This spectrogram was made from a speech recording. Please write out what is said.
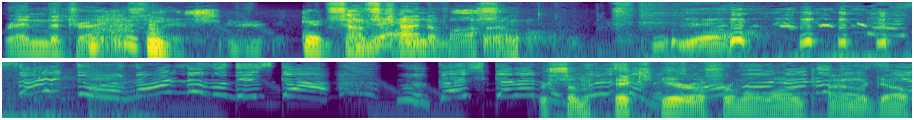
Ren the Dragon Slayer. the Sounds kind of awesome. Yeah. Or some hick hero from a long time ago.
